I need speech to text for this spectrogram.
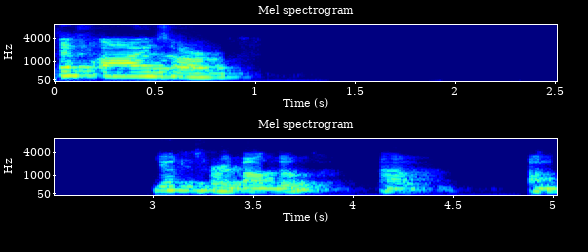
FIs are unitary bundle um, um,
